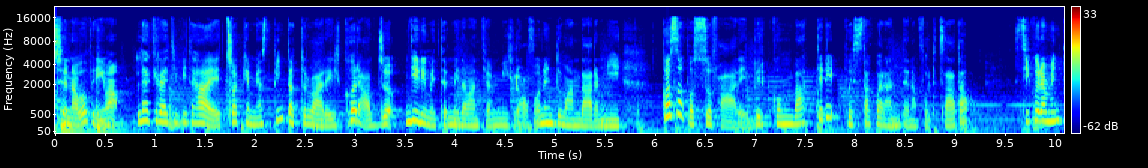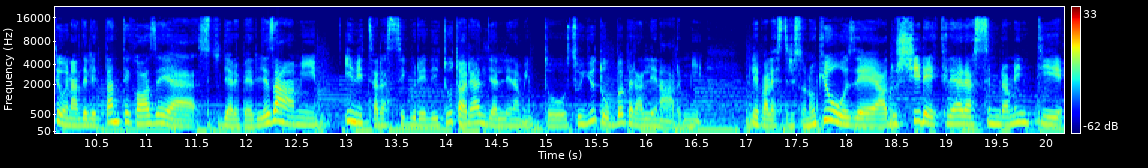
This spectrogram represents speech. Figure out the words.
Accennavo prima, la creatività è ciò che mi ha spinto a trovare il coraggio di rimettermi davanti al microfono e domandarmi cosa posso fare per combattere questa quarantena forzata. Sicuramente una delle tante cose è studiare per gli esami, iniziare a seguire dei tutorial di allenamento su YouTube per allenarmi. Le palestre sono chiuse, ad uscire e creare assembramenti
